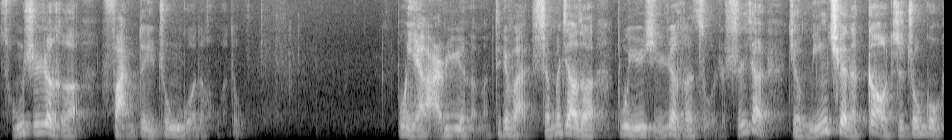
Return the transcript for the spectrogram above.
从事任何反对中国的活动。”不言而喻了嘛，对吧？什么叫做不允许任何组织？实际上就明确的告知中共，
